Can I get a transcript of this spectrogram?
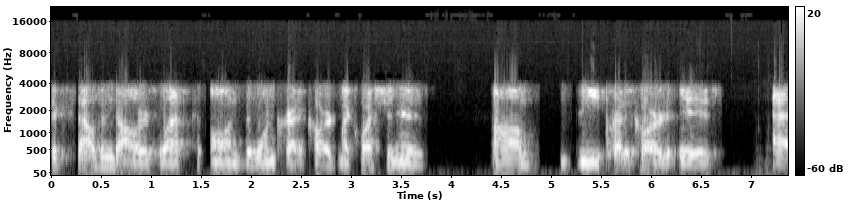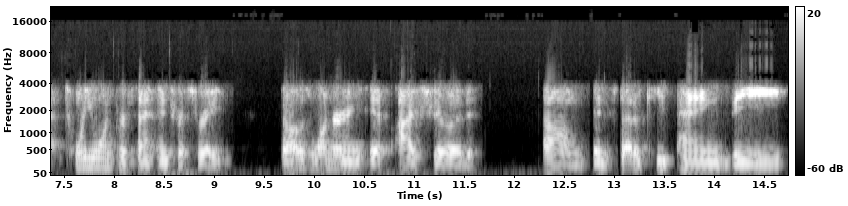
$6,000 left on the one credit card. My question is um, the credit card is at 21% interest rate. So I was wondering if I should, um, instead of keep paying the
